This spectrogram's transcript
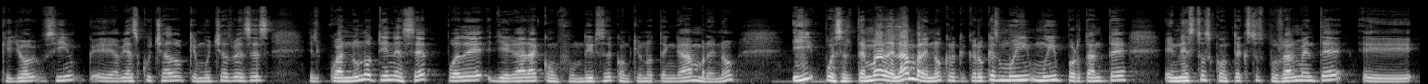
que yo sí eh, había escuchado que muchas veces el, cuando uno tiene sed puede llegar a confundirse con que uno tenga hambre, ¿no? Y pues el tema del hambre, ¿no? Creo que, creo que es muy, muy importante en estos contextos, pues realmente eh,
